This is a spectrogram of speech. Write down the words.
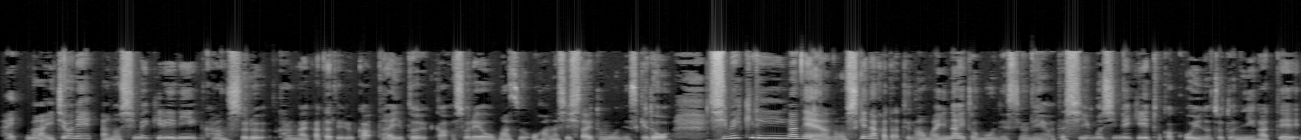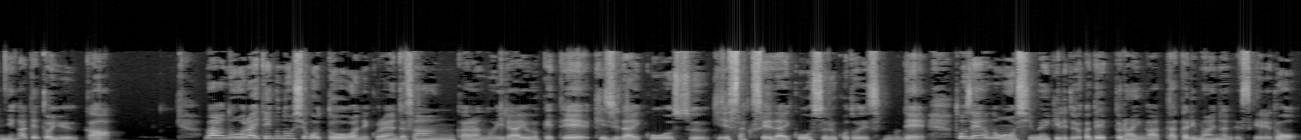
はい。まあ一応ね、あの、締め切りに関する考え方というか、態度というか、それをまずお話ししたいと思うんですけど、締め切りがね、あの、好きな方っていうのはあんまりいないと思うんですよね。私も締め切りとかこういうのちょっと苦手、苦手というか、まあ、あの、ライティングのお仕事はね、クライアントさんからの依頼を受けて、記事代行をする、記事作成代行をすることですので、当然、あの、締め切りというかデッドラインがあって当たり前なんですけれど、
